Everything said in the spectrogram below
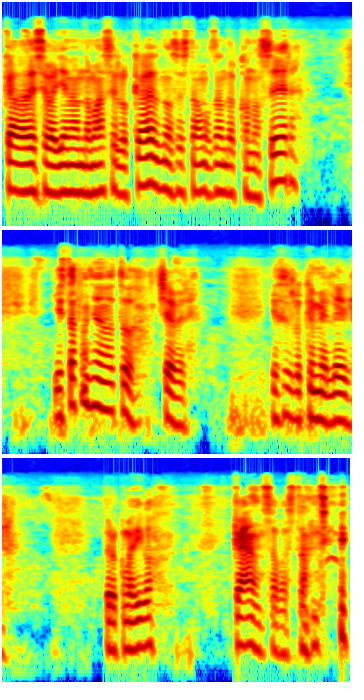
Cada vez se va llenando más el local, nos estamos dando a conocer y está funcionando todo, chévere. Y eso es lo que me alegra. Pero como digo, cansa bastante.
